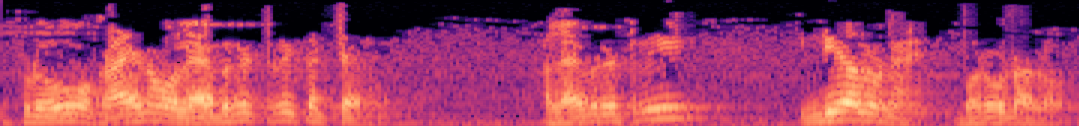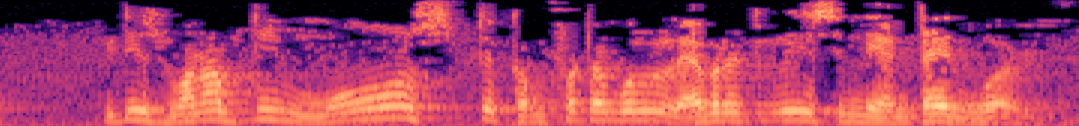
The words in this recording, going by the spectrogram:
ఇప్పుడు ఒక ఆయన ఓ ల్యాబొరేటరీ కట్టారు. ఆ ల్యాబొరేటరీ ఇండియాలోనే బరోడాలో. It is one of the most comfortable laboratories in the entire world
